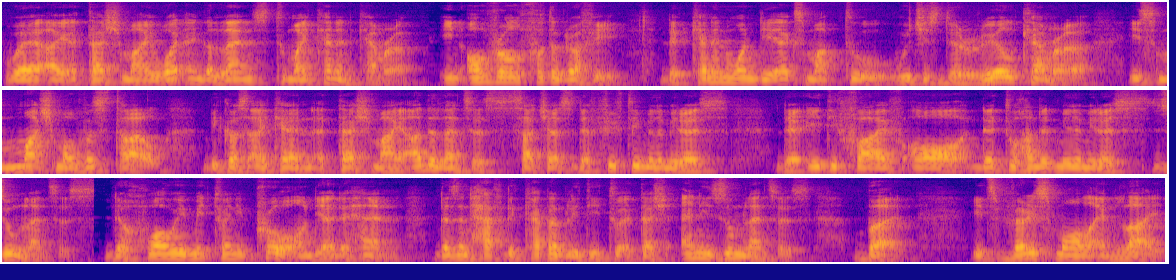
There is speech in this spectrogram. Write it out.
where I attach my wide-angle lens to my Canon camera. In overall photography, the Canon 1DX Mark II, which is the real camera, is much more versatile because I can attach my other lenses such as the 50mm the 85 or the 200 millimeters zoom lenses. The Huawei Mate 20 Pro on the other hand doesn't have the capability to attach any zoom lenses but it's very small and light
